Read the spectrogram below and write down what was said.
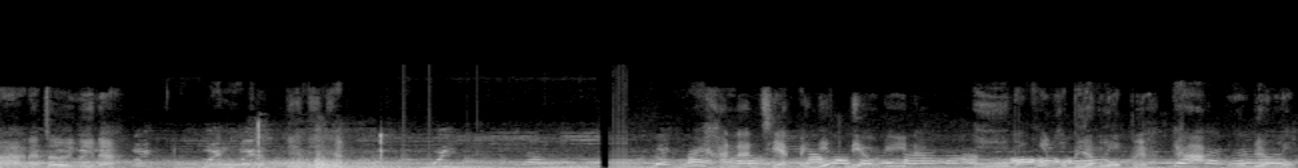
มากนะเจออย่างนี้นะนี่นี่เนี่ยอุ้ยคันนั้นเฉียดไปนิดเดียวดีนะ เออบางคนเขาเบี่ยงหลบไงค่ะ บางคนเบี่ยงหลบ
